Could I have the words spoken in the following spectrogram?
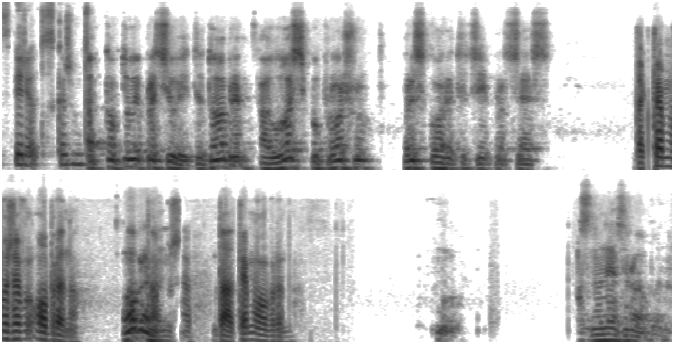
вперед, скажімо так. Так, тобто ви працюєте добре, а ось попрошу прискорити цей процес. Так тему вже обрано. Обрано? Там вже, да, тему обрано. Основне зроблено.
